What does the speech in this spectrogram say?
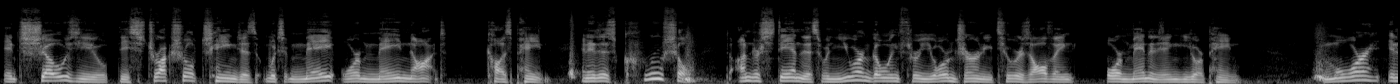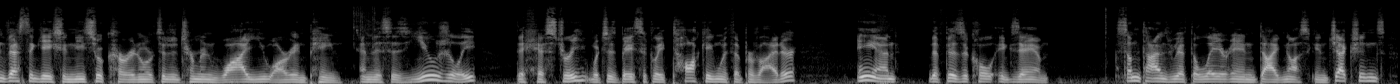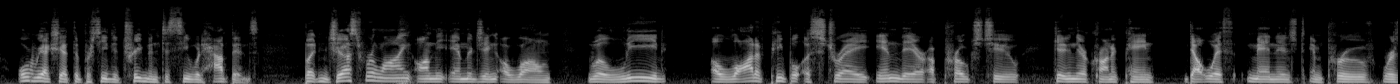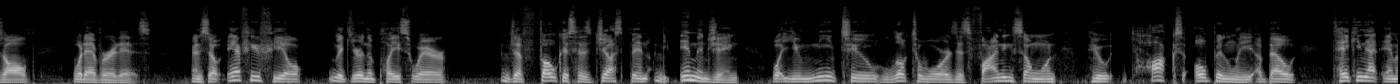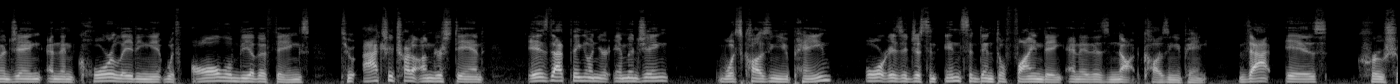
it shows you the structural changes which may or may not cause pain. And it is crucial to understand this when you are going through your journey to resolving or managing your pain. More investigation needs to occur in order to determine why you are in pain. And this is usually the history, which is basically talking with the provider, and the physical exam. Sometimes we have to layer in diagnostic injections or we actually have to proceed to treatment to see what happens. But just relying on the imaging alone will lead a lot of people astray in their approach to getting their chronic pain dealt with, managed, improved, resolved, whatever it is. And so if you feel like you're in the place where the focus has just been imaging, what you need to look towards is finding someone who talks openly about taking that imaging and then correlating it with all of the other things to actually try to understand is that thing on your imaging what's causing you pain or is it just an incidental finding and it is not causing you pain? That is crucial.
